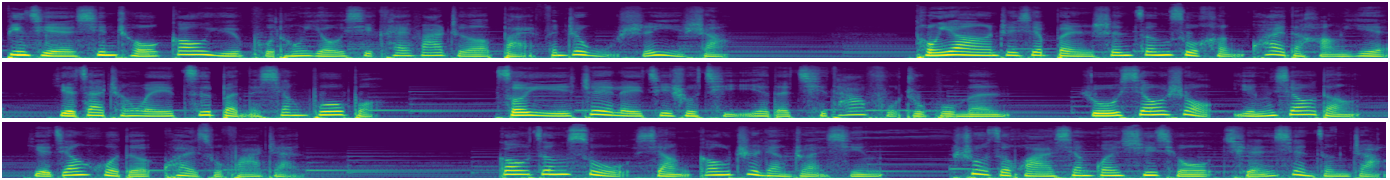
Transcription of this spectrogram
并且薪酬高于普通游戏开发者百分之五十以上，同样，这些本身增速很快的行业，也在成为资本的香饽饽。所以，这类技术企业的其他辅助部门，如销售、营销等，也将获得快速发展。高增速向高质量转型，数字化相关需求全线增长。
